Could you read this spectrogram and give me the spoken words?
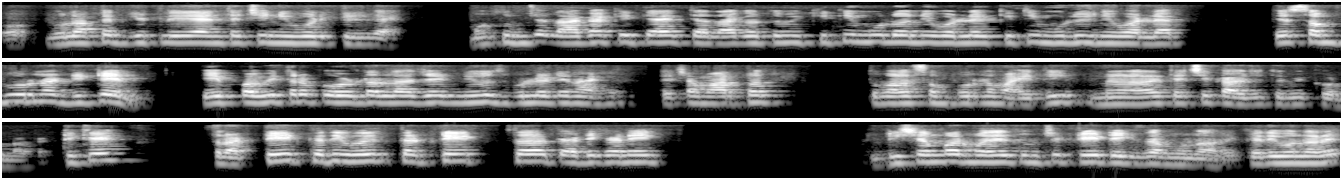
मुलाखत घेतलेली आहे आणि त्याची निवड केलेली आहे. मग तुमच्या जागा किती आहेत त्या जागा तुम्ही किती मुलं निवडले किती मुली निवडल्यात ते संपूर्ण डिटेल हे पवित्र पोर्टलला जे न्यूज बुलेटिन आहे त्याच्या मार्फत तुम्हाला संपूर्ण माहिती मिळणार आहे त्याची काळजी तुम्ही करू नका. ठीक आहे? चला टेट कधी होईल? तर टेट त्या ठिकाणी डिसेंबरमध्ये तुमची टेट एक्झाम होणार आहे. कधी होणार आहे?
